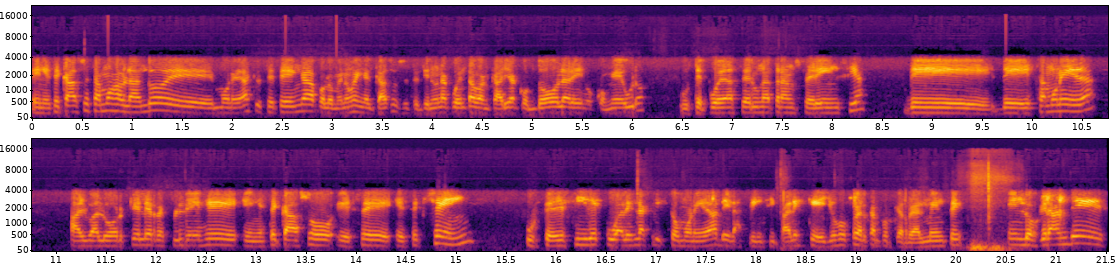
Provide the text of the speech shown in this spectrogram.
En este caso estamos hablando de monedas que usted tenga, por lo menos en el caso si usted tiene una cuenta bancaria con dólares o con euros, usted puede hacer una transferencia de, de esa moneda al valor que le refleje, en este caso, ese, ese exchange usted decide cuál es la criptomoneda de las principales que ellos ofertan porque realmente en los grandes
